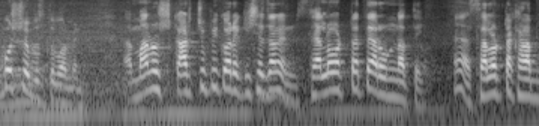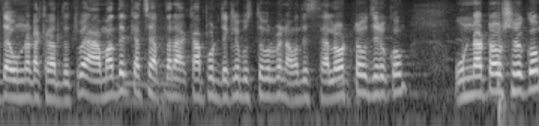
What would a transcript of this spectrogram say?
অবশ্যই বুঝতে পারবেন। মানুষ কারচুপি করে কিসে জানেন? স্যালোয়ারটাতে আর ওন্নাতে। হ্যাঁ স্যালোয়ারটা খারাপ দেয় ওন্নাটা খারাপ দেয়। তবে আমাদের কাছে আপনারা কাপড় দেখলে বুঝতে পারবেন, আমাদের স্যালোয়ারটাও যেরকম ওন্নাটাও সেরকম,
